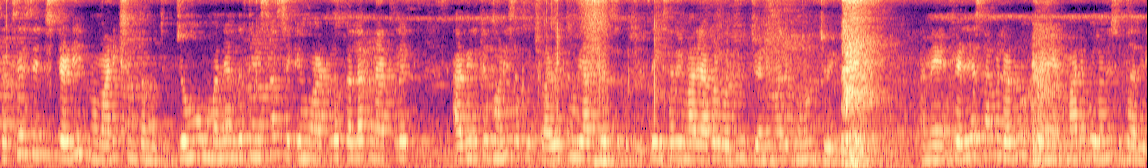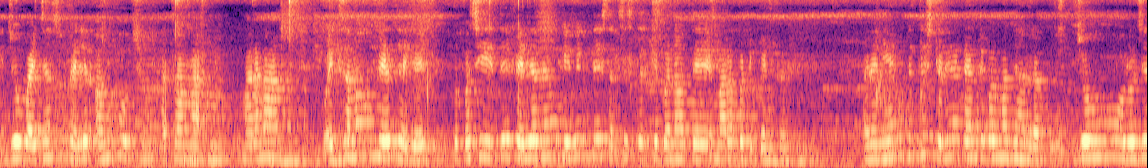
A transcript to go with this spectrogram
સક્સેસ ઇન સ્ટડીમાં મારી ક્ષમતા મુજબ. જો હું મને અંદરથી વિશ્વાસ છે કે હું આટલો કલાક ને આટલે આવી રીતે ભણી શકું છું, આવી રીતે હું યાદ કરી શકું છું, તે હિસાબે મારે આગળ વધવું જ જોઈએ અને મારે ભણવું જ જોઈએ. અને ફેલિયર સામે લડવું અને મારી ભૂલોને સુધારવી. જો બાય ચાન્સ હું ફેલિયર અનુભવું છું અથવા મારામાં એક્ઝામમાં હું ફેલ થઈ ગઈ, તો પછી તે ફેલિયરને હું કેવી રીતે સક્સેસ તરીકે બનાવું તે મારા પર ડિપેન્ડ કરે અને નિયમિત રીતે સ્ટડીના ટાઈમ ટેબલમાં ધ્યાન રાખવું. જો હું રોજે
